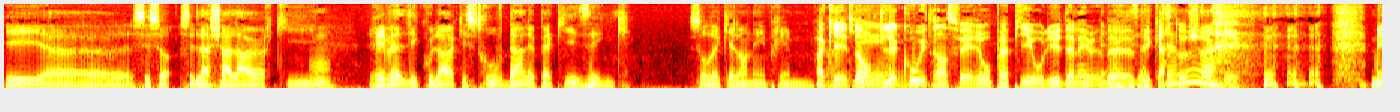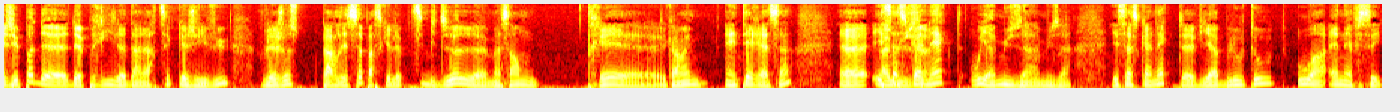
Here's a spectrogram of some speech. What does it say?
Et euh, c'est ça, c'est de la chaleur qui Hmm. Révèle des couleurs qui se trouvent dans le papier zinc sur lequel on imprime. OK, donc le coût est transféré au papier au lieu de, des cartouches. OK. Mais j'ai pas de, de prix là, dans l'article que j'ai vu. Je voulais juste parler de ça parce que le petit bidule euh, me semble très euh, quand même intéressant. Euh, et ça se connecte, oui, amusant, amusant. Et ça se connecte via Bluetooth ou en NFC.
